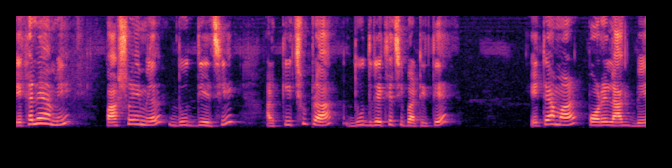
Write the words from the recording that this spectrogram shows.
এখানে আমি পাঁচশো এমএল দুধ দিয়েছি আর কিছুটা দুধ রেখেছি বাটিতে। এটা আমার পরে লাগবে।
